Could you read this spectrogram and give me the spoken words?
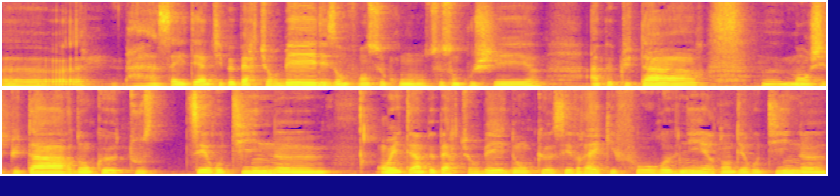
euh, bah, ça a été un petit peu perturbé, les enfants se, se sont couchés euh, un peu plus tard, mangeaient plus tard, donc toutes ces routines ont été un peu perturbées, donc c'est vrai qu'il faut revenir dans des routines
